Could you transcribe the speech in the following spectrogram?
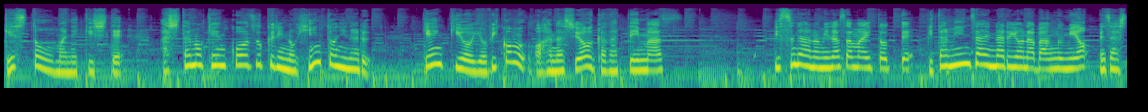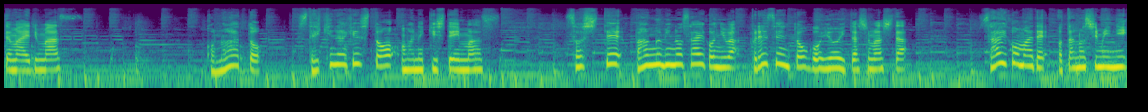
ゲストをお招きして明日の健康づくりのヒントになる元気を呼び込むお話を伺っています。リスナーの皆様にとってビタミン剤になるような番組を目指してまいります。この後素敵なゲストをお招きしています。そして番組の最後にはプレゼントをご用意いたしました。最後までお楽しみに。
